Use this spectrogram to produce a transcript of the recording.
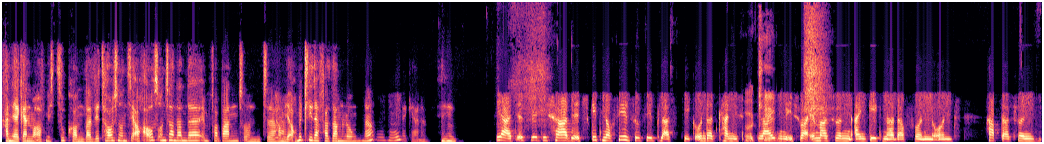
kann ja gerne mal auf mich zukommen, weil wir tauschen uns ja auch aus untereinander im Verband und äh, ja. haben ja auch Mitgliederversammlungen, ne? Mhm. Sehr gerne. Ja, es ist wirklich schade. Es gibt noch viel zu viel Plastik und das kann ich okay. nicht leiden. Ich war immer schon ein Gegner davon und habe das schon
